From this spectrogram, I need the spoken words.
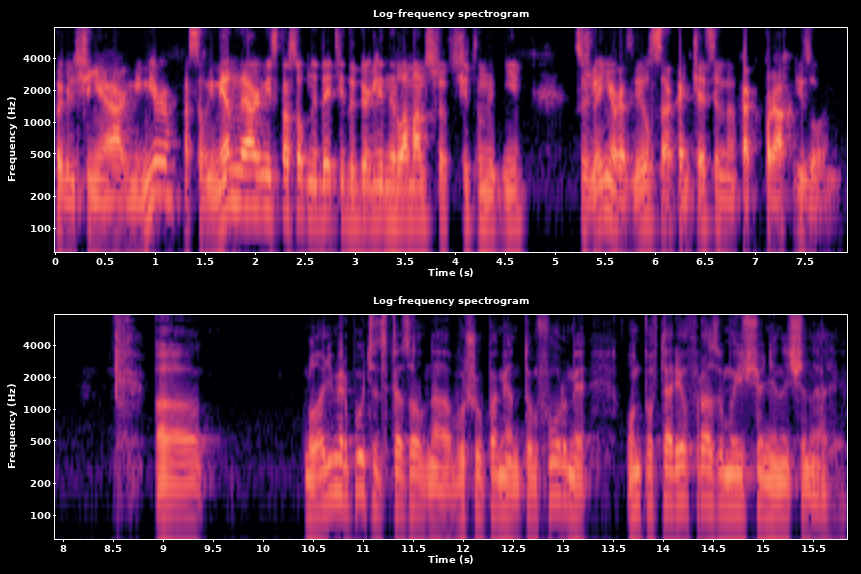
по величине армии мира, о современной армии, способной дойти до Берлина и Ла-Манша в считанные дни – к сожалению, развеялся окончательно, как прах из урны. А, Владимир Путин сказал на вышеупомянутом форуме, он повторил фразу «мы еще не начинали».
